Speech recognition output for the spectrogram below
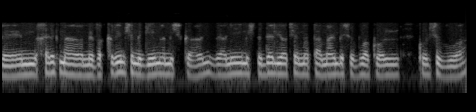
והם חלק מהמבקרים שמגיעים למשכן, ואני משתדל להיות שם פעמיים בשבוע כל, כל שבוע,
